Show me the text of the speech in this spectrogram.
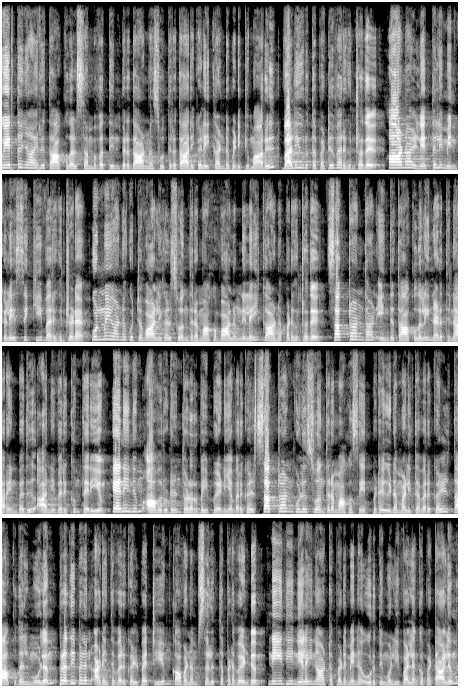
உயிர்த்த ஞாயிறு தாக்குதல் சம்பவத்தின் பிரதான சூத்திரதாரிகளை கண்டுபிடிக்குமாறு வலியுறுத்தப்பட்டு வருகின்றது. ஆனால் நெத்தலி மீன்களே சிக்கி வருகின்றன. உண்மையான குற்றவாளிகள் சுதந்திரமாக வாழும் நிலை காணப்படுகின்றது. சக்ரான் தான் இந்த தாக்குதலை நடத்தினார் என்பது அனைவருக்கும் தெரியும். எனினும் அவருடன் தொடர்பை பேணியவர்கள் சக்ரான் குழு சுதந்திரமாக செயற்பட இடமளித்தவர்கள் தாக்குதல் மூலம் பிரதிபலன் அடைந்தவர்கள் பற்றியும் கவனம் செலுத்தப்பட வேண்டும். நீதி நிலைநாட்டப்படும் என உறுதிமொழி வழங்கப்பட்டாலும்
